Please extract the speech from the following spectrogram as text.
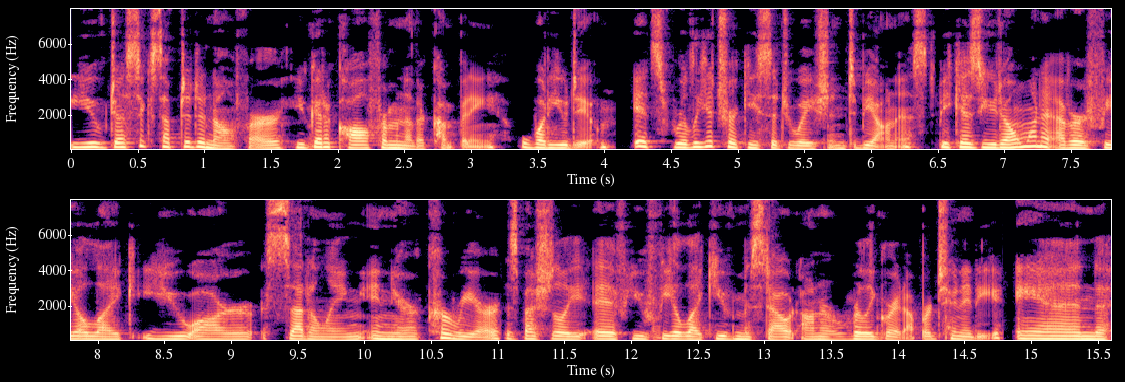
You've just accepted an offer, you get a call from another company. What do you do? It's really a tricky situation, to be honest, because you don't want to ever feel like you are settling in your career, especially if you feel like you've missed out on a really great opportunity. And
